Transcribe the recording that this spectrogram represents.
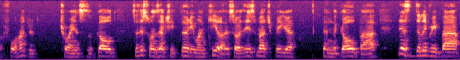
a 400 troy ounces of gold. So this one's actually 31 kilos, so it is much bigger than the gold bar. It has a delivery bar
